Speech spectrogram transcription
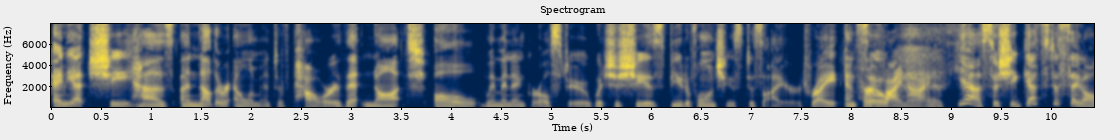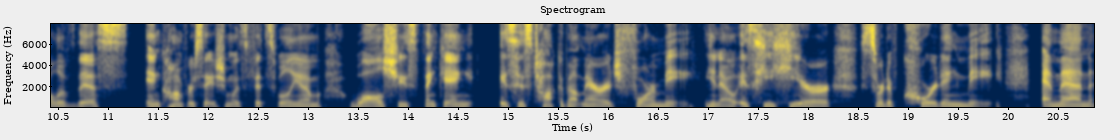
And yet she has another element of power that not all women and girls do, which is she is beautiful and she's desired, right? And so Her so fine eyes. Yeah. So she gets to say all of this in conversation with Fitzwilliam while she's thinking is his talk about marriage for me? You know, is he here sort of courting me? And then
